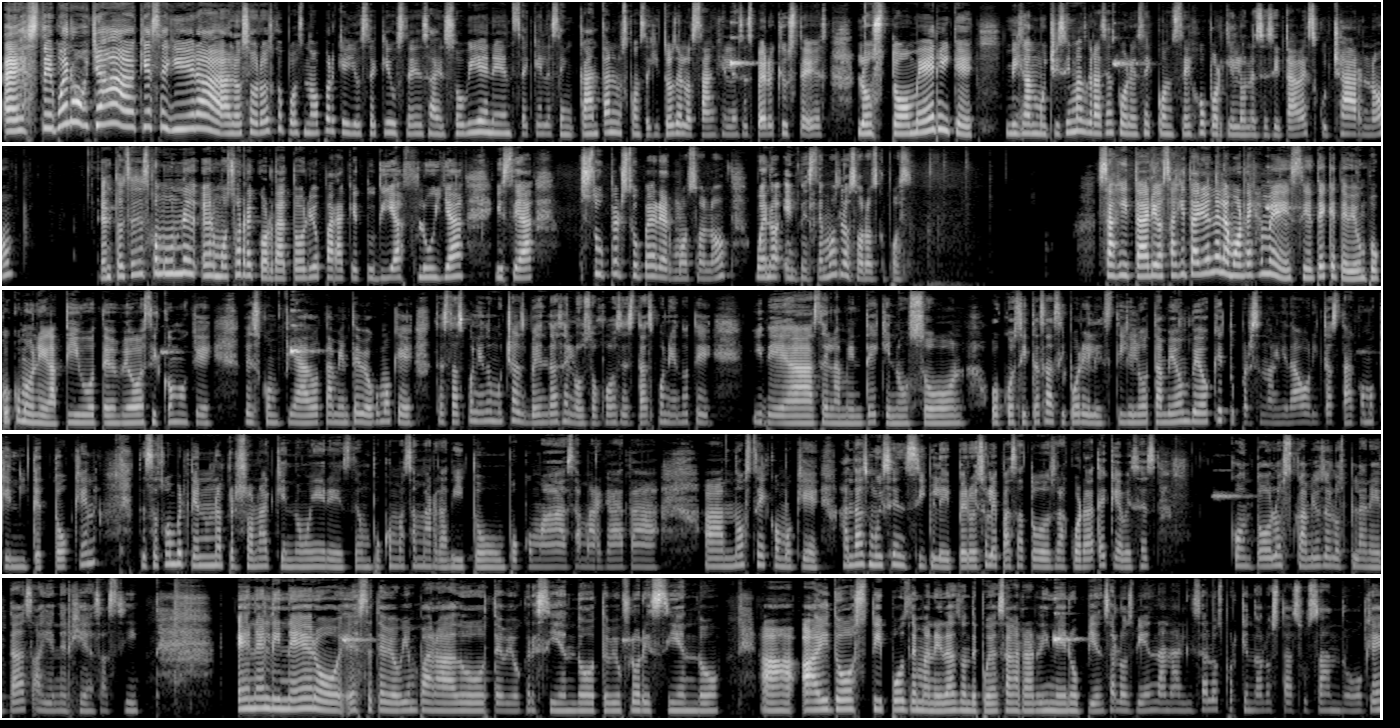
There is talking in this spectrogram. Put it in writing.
Este, bueno, ya hay que seguir a, los horóscopos, ¿no? Porque yo sé que ustedes a eso vienen, sé que les encantan los consejitos de los ángeles, espero que ustedes los tomen y que digan muchísimas gracias por ese consejo porque lo necesitaba escuchar, ¿no? Entonces es como un hermoso recordatorio para que tu día fluya y sea súper, súper hermoso, ¿no? Bueno, empecemos los horóscopos. Sagitario, Sagitario en el amor, déjame decirte que te veo un poco como negativo, te veo así como que desconfiado, también te veo como que te estás poniendo muchas vendas en los ojos, estás poniéndote ideas en la mente que no son o cositas así por el estilo. También veo que tu personalidad ahorita está como que ni te toquen, te estás convirtiendo en una persona que no eres, un poco más amargadito, un poco más amargada, ah, no sé, como que andas muy sensible, pero eso le pasa a todos. Acuérdate que a veces con todos los cambios de los planetas hay energías así. En el dinero, este te veo bien parado, te veo creciendo, te veo floreciendo. Ah, hay dos tipos de maneras donde puedes agarrar dinero. Piénsalos bien, analízalos porque no lo estás usando, ¿ok?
